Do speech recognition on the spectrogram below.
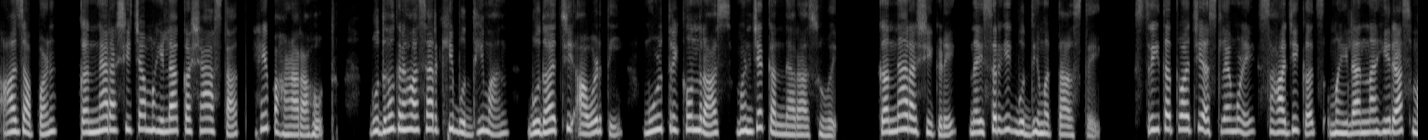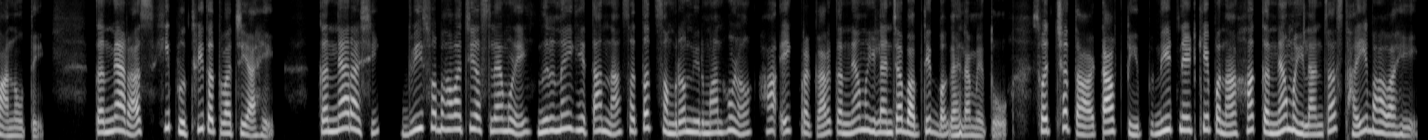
आज आपण कन्या राशीच्या महिला कशा असतात हे पाहणार आहोत. बुध ग्रहासारखी बुद्धिमान बुधाची आवडती मूळ त्रिकोण रास म्हणजे कन्या रास होय. कन्या राशीकडे नैसर्गिक बुद्धिमत्ता असते. स्त्री तत्वाची असल्यामुळे साहजिकच महिलांना ही रास मानवते. कन्या रास ही पृथ्वी तत्वाची आहे. कन्या राशी द्विस्वभावाची असल्यामुळे निर्णय घेताना सतत संभ्रम निर्माण होणं हा एक प्रकार कन्या महिलांच्या बाबतीत बघायला मिळतो. स्वच्छता टापटीप नीटनेटकेपणा हा कन्या महिलांचा स्थायी भाव आहे.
